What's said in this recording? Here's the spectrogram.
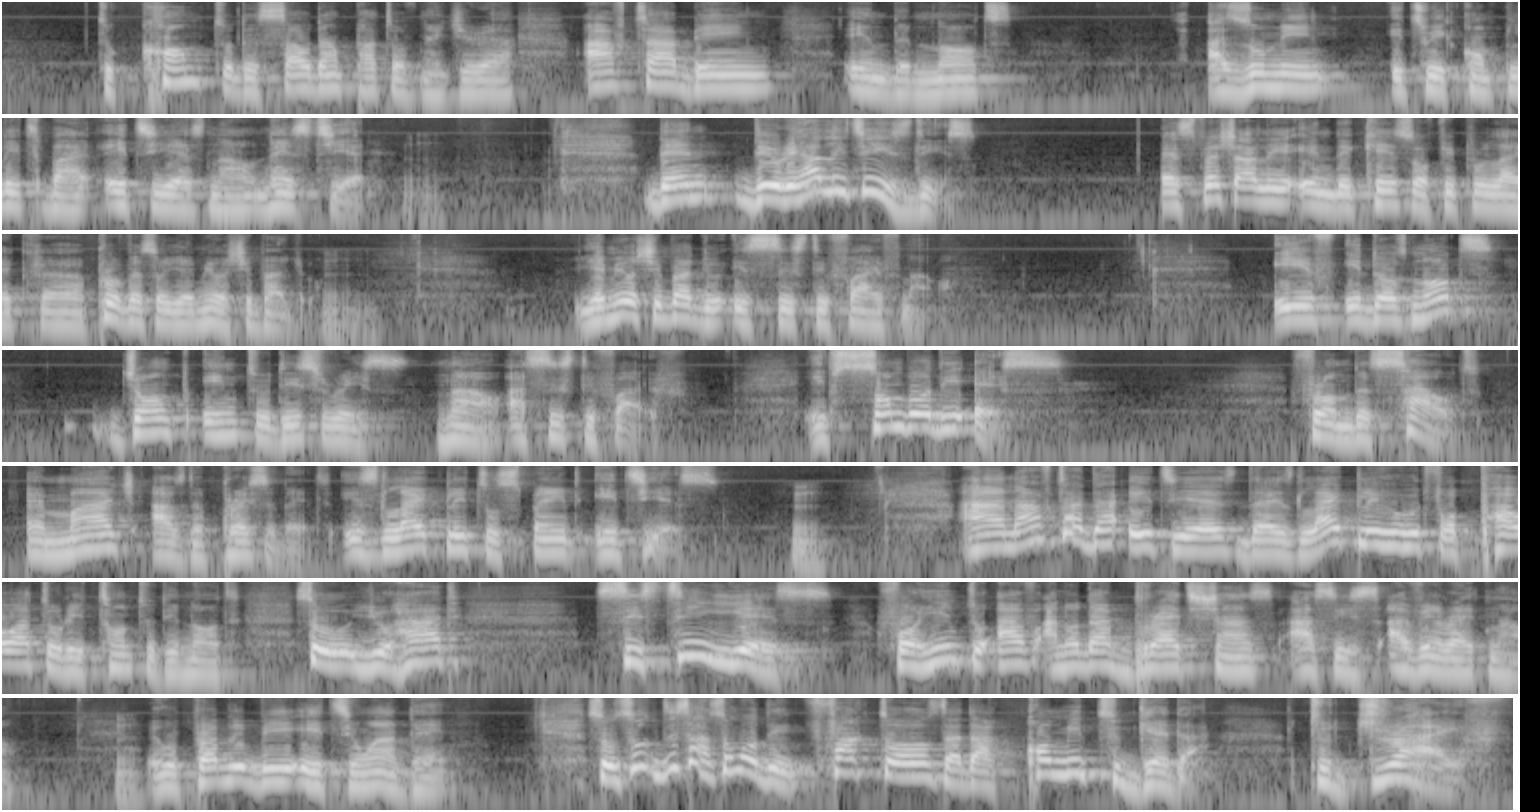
to come to the southern part of Nigeria after being in the north, assuming it will complete by eight years now, next year. Then the reality is this, especially in the case of people like uh, Professor Yemi Osinbajo. Mm. Yemi Osinbajo is 65 now. If he does not jump into this race now at 65, if somebody else from the south emerge as the president, is likely to spend eight years. Hmm. And after that eight years, there is likelihood for power to return to the north. So you had 16 years for him to have another bright chance as he's having right now. Hmm. It will probably be 81 then. So, so these are some of the factors that are coming together to drive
